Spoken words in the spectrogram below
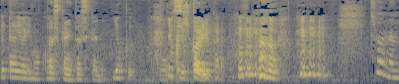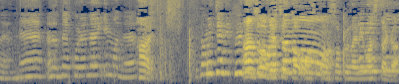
歌うよりもこ確かに確かに。うよくうよく聞こえるから。そうなのよね。あねこれね今ねはい。ガミちゃんにプレゼンあそうトもらったです。ちょっと遅くなりましたが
